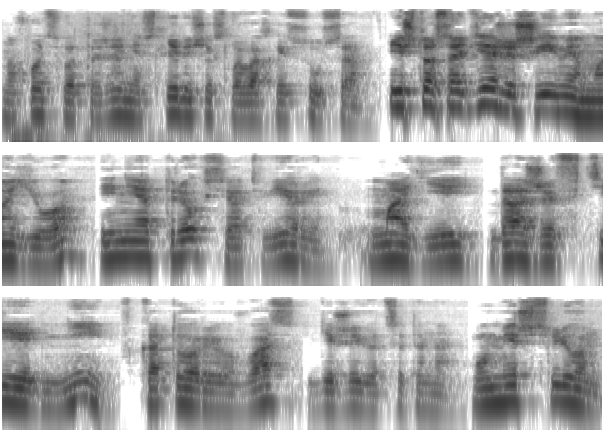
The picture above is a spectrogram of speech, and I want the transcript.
находит свое отражение в следующих словах Иисуса. «И что содержишь имя Мое, и не отрекся от веры моей даже в те дни, у вас, где живет сатана. Умершлен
